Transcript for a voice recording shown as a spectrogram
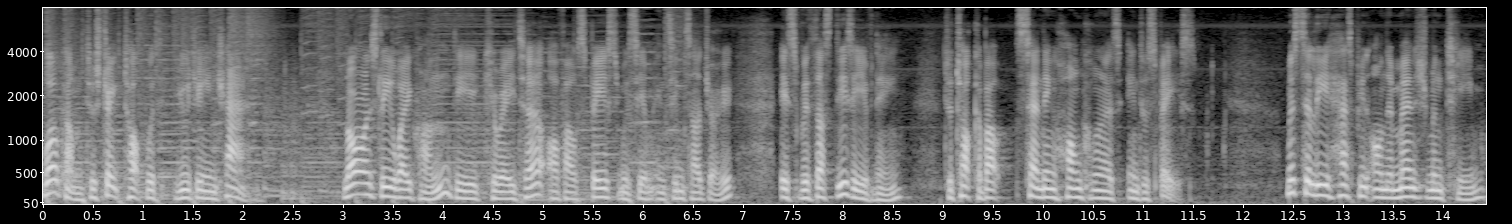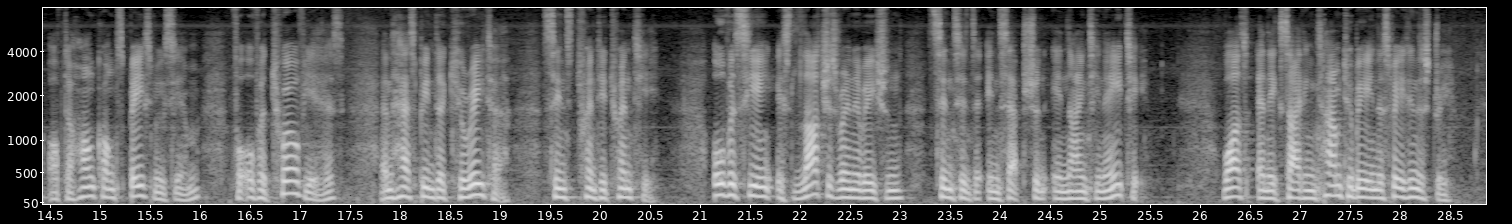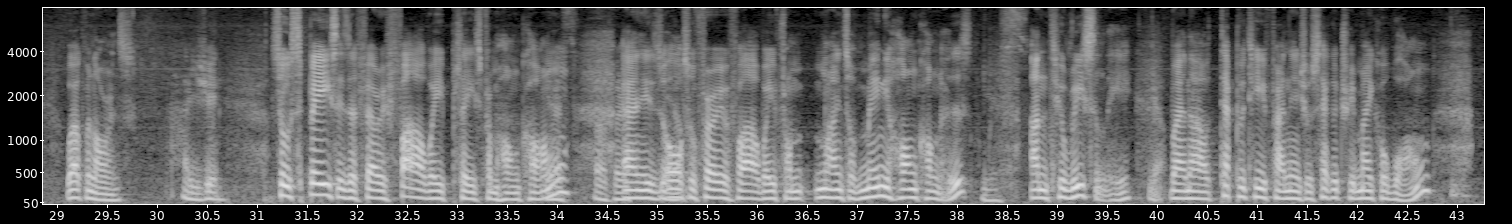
Welcome to Straight Talk with Eugene Chan. Lawrence Lee Wei Kwun, the curator of our Space Museum in Tsim Sha Tsui, is with us this evening to talk about sending Hong Kongers into space. Mr. Lee has been on the management team of the Hong Kong Space Museum for over 12 years and has been the curator since 2020, overseeing its largest renovation since its inception in 1980. What an exciting time to be in the space industry. Welcome, Lawrence. So space is a very far away place from Hong Kong, Yes, uh, very- and is yeah. also very far away from minds of many Hong Kongers. Yes. Until recently, Yeah. when our Deputy Financial Secretary Michael Wong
